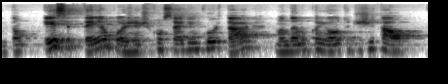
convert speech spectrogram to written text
Então, esse tempo a gente consegue encurtar mandando canhoto digital,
